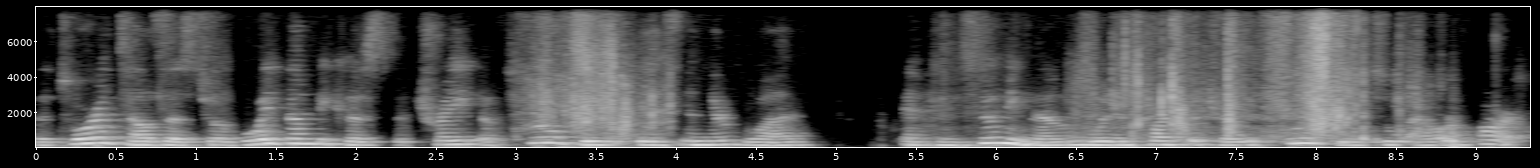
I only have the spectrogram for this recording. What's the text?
The Torah tells us to avoid them because the trait of cruelty is in their blood, and consuming them would impart the trait of cruelty to our hearts.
